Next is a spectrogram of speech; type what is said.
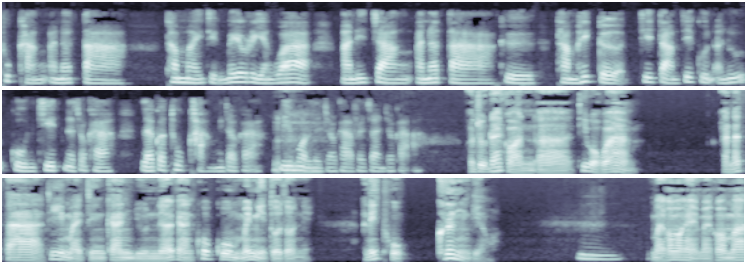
ทุกขังอนัตตาทำไมถึงไม่เรียงว่าอนิจจังอนัตตาคือทำให้เกิดที่ตามที่คุณอนุกูลคิดนะเจ้าค่ะ แล้วก็ทุกขังเจ้าค่ะนี่หมดเลยเจ้าค่ะพระอาจารย์เจ้าค่ะเอาจุดได้ก่อนอที่บอกว่าอนัตตาที่หมายถึงการอยู่เหนือการควบคุมไม่มีตัวตนเนี่ย อันนี้ถูกครึ่งเดียว หมายความว่าไงหมายความว่า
